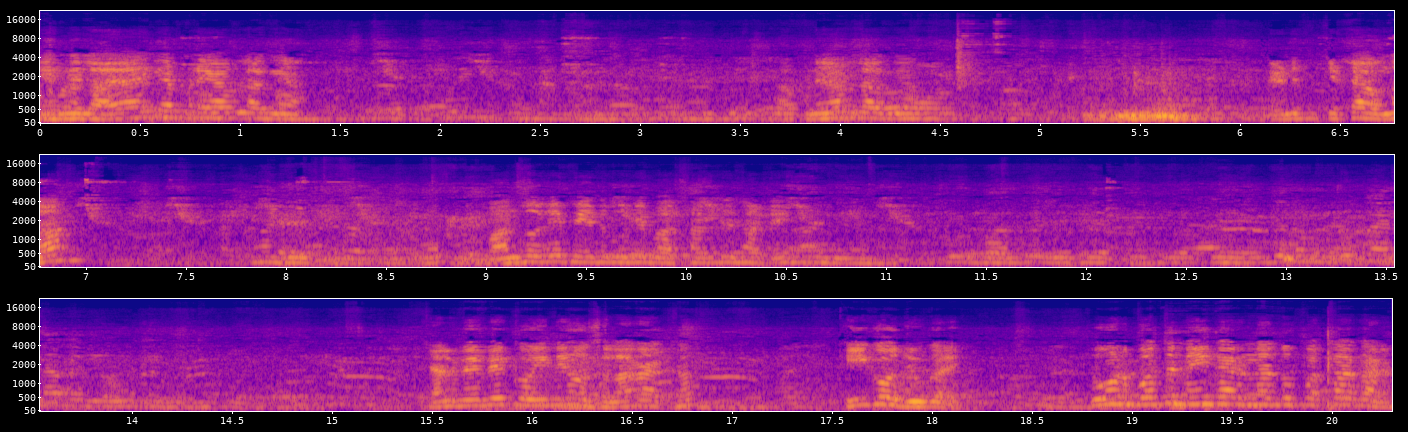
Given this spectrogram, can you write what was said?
ਇਹਨੇ ਲਾਇਆ ਹੈ ਕਿ ਆਪਣੇ ਆਪ ਲੱਗ ਆਪਣੇ ਆਪ ਲੱਗ ਗਿਆ ਪਿੰਡ 'ਚ ਚਿੱਟਾ ਹੁੰਦਾ? ਬੰਦ ਹੋ ਜੇ, ਫੇਰ ਮੁਝੇ ਬਚ ਸਕਦੇ ਸਾਡੇ? ਚੱਲ ਬੇਬੇ, ਕੋਈ ਨਹੀਂ ਹੌਸਲਾ ਰੱਖ। ਠੀਕ ਹੋ ਜਾਊਗਾ ਇਹ। ਤੂੰ ਹੁਣ ਪੁੱਤ ਨਹੀਂ ਕਰਨਾ, ਤੂੰ ਪੱਕਾ ਕਰ।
